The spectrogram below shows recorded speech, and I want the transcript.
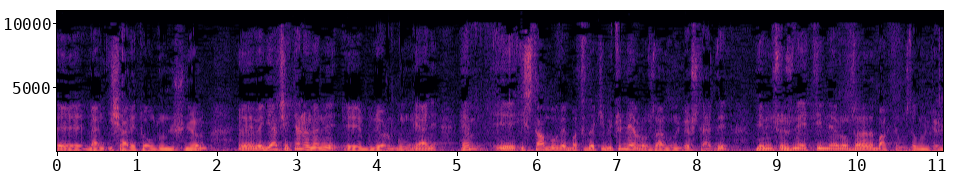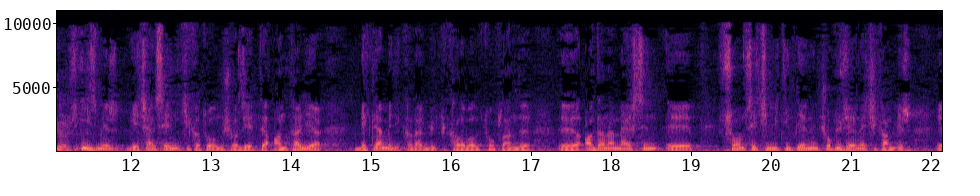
e, ben işareti olduğunu düşünüyorum. Ve gerçekten önemli buluyorum bunu. Yani hem İstanbul ve batıdaki bütün nevrozlar bunu gösterdi. Demin sözünü ettiğim nevrozlara da baktığımızda bunu görüyoruz. İzmir geçen senenin iki katı olmuş vaziyette. Antalya beklenmedik kadar büyük bir kalabalık toplandı. Ee, Adana, Mersin e, son seçim mitinglerinin çok üzerine çıkan bir e,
